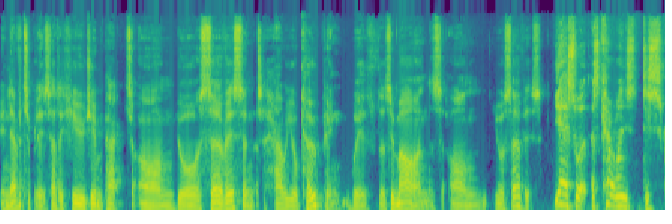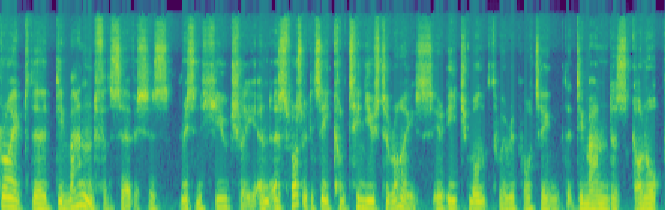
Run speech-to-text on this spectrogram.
inevitably has had a huge impact on your service and how you're coping with the demands on your service. Yes, as Caroline's described, the demand for the service has risen hugely and, as far as we can see, continues to rise. You know, each month we're reporting that demand has gone up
